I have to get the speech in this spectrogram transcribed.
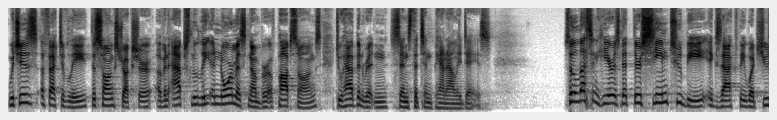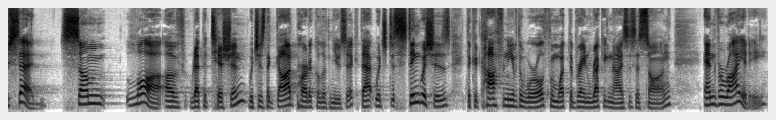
which is effectively the song structure of an absolutely enormous number of pop songs to have been written since the Tin Pan Alley days. So the lesson here is that there seemed to be exactly what you said some law of repetition, which is the God particle of music, that which distinguishes the cacophony of the world from what the brain recognizes as song, and variety,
